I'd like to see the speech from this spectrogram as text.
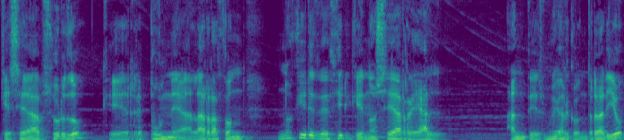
Que sea absurdo, que repugne a la razón, no quiere decir que no sea real. Antes, muy al contrario,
